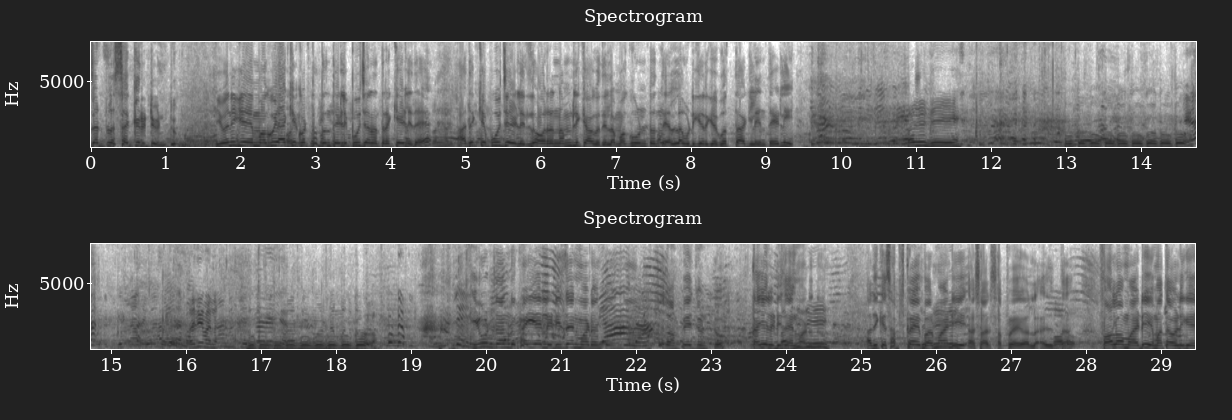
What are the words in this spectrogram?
ಝಡ್ ಪ್ಲಸ್ ಸೆಕ್ಯೂರಿಟಿ ಉಂಟು ಇವನಿಗೆ ಮಗು ಯಾಕೆ ಕೊಟ್ಟದ್ದು ಅಂತ ಹೇಳಿ ಪೂಜಾನ ಹತ್ರ ಕೇಳಿದೆ ಅದಕ್ಕೆ ಪೂಜೆ ಹೇಳಿದ್ಲು ಅವರನ್ನು ನಂಬಲಿಕ್ಕೆ ಆಗೋದಿಲ್ಲ ಮಗು ಉಂಟು ಅಂತ ಎಲ್ಲ ಹುಡುಗಿಯರಿಗೆ ಗೊತ್ತಾಗ್ಲಿ ಅಂತ ಹೇಳಿ ಇವಳದೊಂದು ಕೈಯಲ್ಲಿ ಡಿಸೈನ್ ಮಾಡುವಂತ ಒಂದು ಇನ್ಸ್ಟಾಗ್ರಾಮ್ ಪೇಜ್ ಉಂಟು ಕೈಯಲ್ಲಿ ಡಿಸೈನ್ ಮಾಡುದು ಅದಕ್ಕೆ ಸಬ್ಸ್ಕ್ರೈಬರ್ ಮಾಡಿ ಸಾರಿ ಸಬ್ಸ್ಕ್ರೈಬ್ ಅಲ್ಲ ಅಂತ ಫಾಲೋ ಮಾಡಿ ಮತ್ತೆ ಅವಳಿಗೆ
